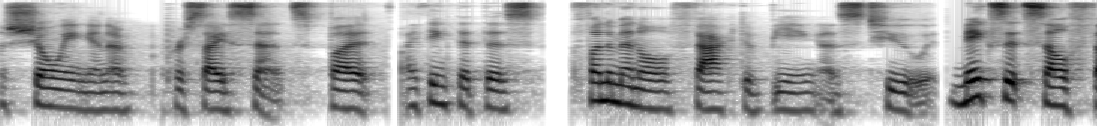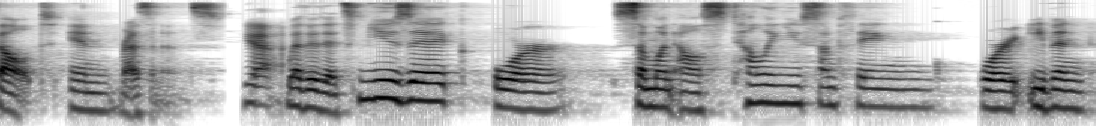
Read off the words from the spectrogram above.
a showing in a precise sense. But I think that this fundamental fact of being as two it makes itself felt in resonance. Yeah. Whether that's music or someone else telling you something or even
